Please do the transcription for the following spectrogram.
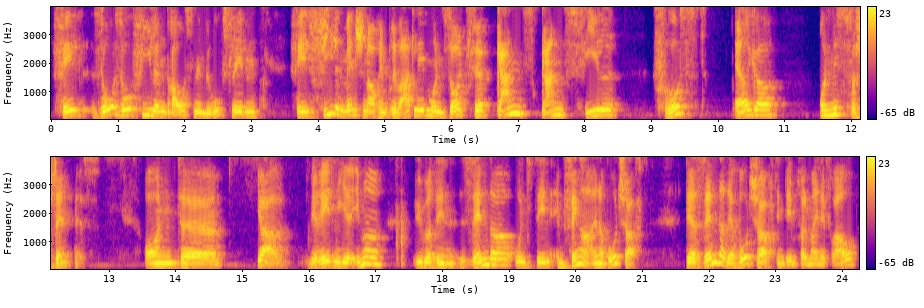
fehlt so, so vielen draußen im Berufsleben, fehlt vielen Menschen auch im Privatleben und sorgt für ganz, ganz viel Frust, Ärger und Missverständnis. Und äh, ja, wir reden hier immer über den Sender und den Empfänger einer Botschaft. Der Sender der Botschaft, in dem Fall meine Frau,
